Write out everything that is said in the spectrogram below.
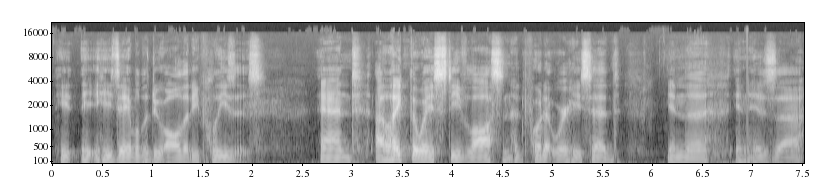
he he's able to do all that he pleases. And I like the way Steve Lawson had put it, where he said in the in his uh,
